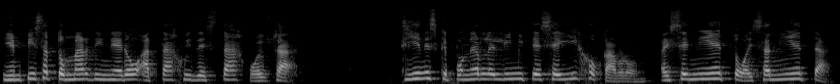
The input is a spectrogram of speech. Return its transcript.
y empieza a tomar dinero a tajo y destajo. O sea, tienes que ponerle límite a ese hijo, cabrón, a ese nieto, a esa nieta.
